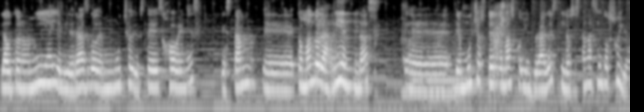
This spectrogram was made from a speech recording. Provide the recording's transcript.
la autonomía y el liderazgo de muchos de ustedes jóvenes que están eh, tomando las riendas eh, de muchos temas coyunturales y los están haciendo suyo.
